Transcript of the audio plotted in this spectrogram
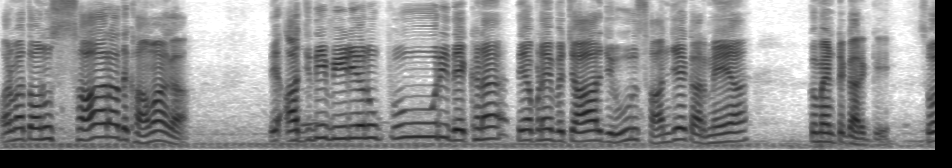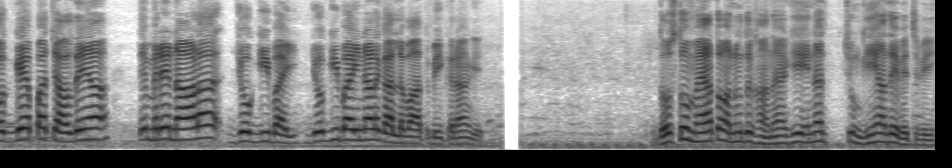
ਔਰ ਮੈਂ ਤੁਹਾਨੂੰ ਸਾਰਾ ਦਿਖਾਵਾਂਗਾ। ਤੇ ਅੱਜ ਦੀ ਵੀਡੀਓ ਨੂੰ ਪੂਰੀ ਦੇਖਣਾ ਤੇ ਆਪਣੇ ਵਿਚਾਰ ਜ਼ਰੂਰ ਸਾਂਝੇ ਕਰਨੇ ਆ ਕਮੈਂਟ ਕਰਕੇ। ਸੋ ਅੱਗੇ ਆਪਾਂ ਚੱਲਦੇ ਆ ਤੇ ਮੇਰੇ ਨਾਲ ਆ ਜੋਗੀ ਬਾਈ। ਜੋਗੀ ਬਾਈ ਨਾਲ ਗੱਲਬਾਤ ਵੀ ਕਰਾਂਗੇ। ਦੋਸਤੋ, ਮੈਂ ਤੁਹਾਨੂੰ ਦਿਖਾਉਂਦਾ ਕਿ ਇਹਨਾਂ ਝੁੰਗੀਆਂ ਦੇ ਵਿੱਚ ਵੀ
